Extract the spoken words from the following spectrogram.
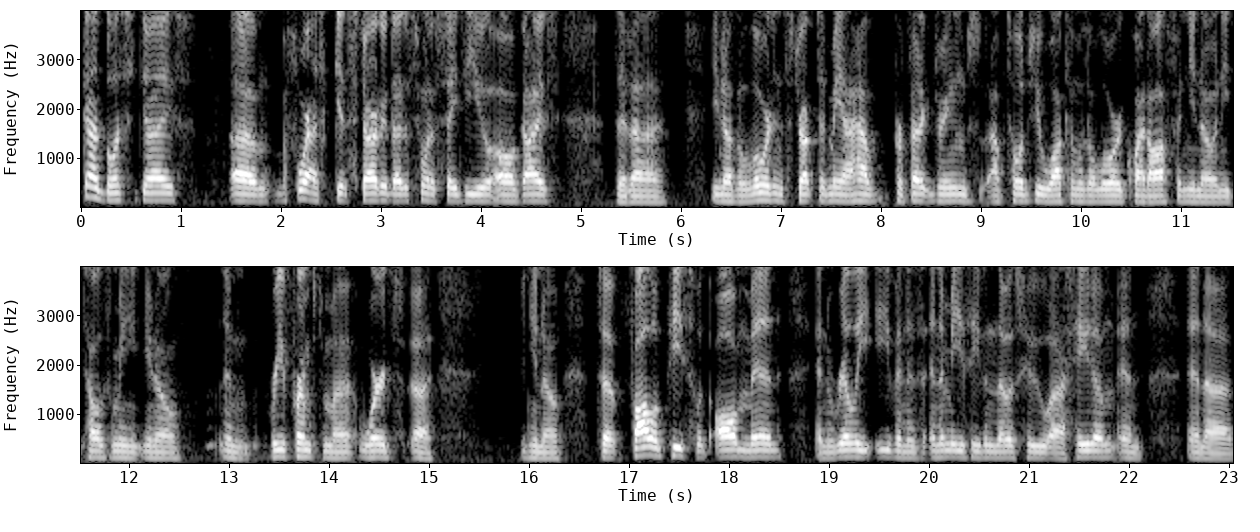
God bless you guys. Um, before I get started, I just want to say to you all guys that, uh, you know, the Lord instructed me. I have prophetic dreams. I've told you walking with the Lord quite often, you know, and he tells me, you know, and reaffirms to my words, uh, you know, to follow peace with all men and really even his enemies, even those who uh, hate him and, and uh,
